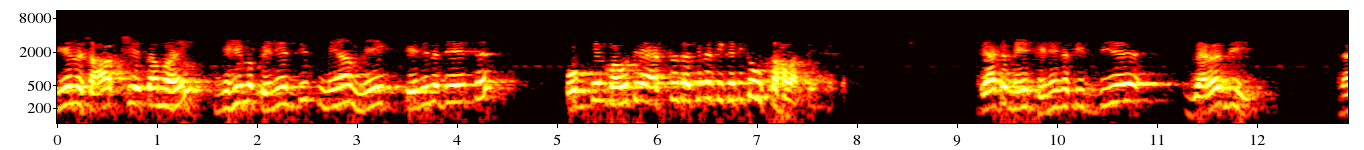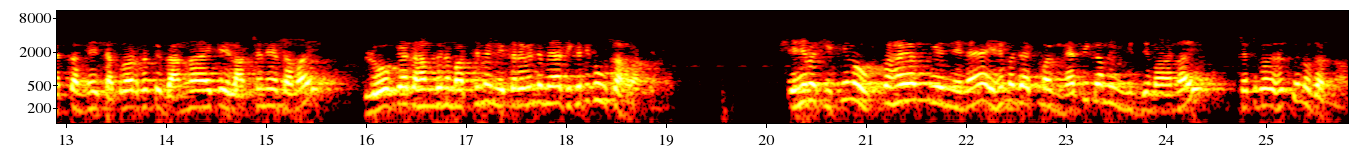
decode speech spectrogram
තියෙන සාක්ෂිය තමයි මෙහෙම පෙනෙද්දිත් මෙයා මේ පෙනෙන දෙයට ඔබෙන් පවතින ඇත්ත දකින ටික ටික උත්සාහවත් වෙන එක. එයාට මේ පෙනෙන සිද්ධිය වැරදි නැත්තම් මේ චතුරාර්ය සත්‍ය දන්නා එකේ ලක්ෂණය තමයි ලෝකයට හම්බෙන මැත්තේ විතර වෙන්න මෙයා ටික ටික උත්සාහවත් වෙනවා. එහෙම කිසිම උත්සාහයක් වෙන්නේ නැහැ. එහෙම දැක්මක් නැතිකමින් විද්‍යමානයි චතුරාර්ය සත්‍ය නොදන්නවා.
